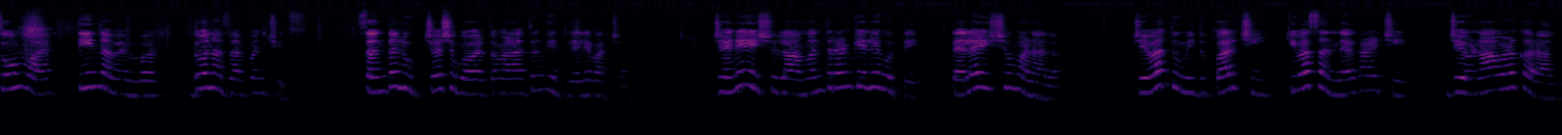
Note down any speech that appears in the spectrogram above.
सोमवार तीन नोव्हेंबर दोन हजार पंचवीस. संत लुकच्या शुभवर्तमानातून घेतलेले वाचन. ज्याने येशूला आमंत्रण केले होते त्याला येशू म्हणाला जेव्हा तुम्ही दुपारची किंवा संध्याकाळची जेवणावळ कराल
